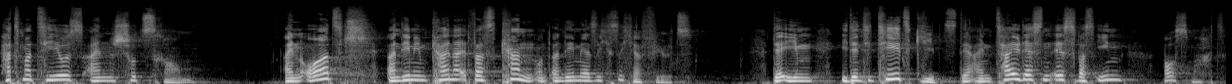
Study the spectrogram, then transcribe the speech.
hat Matthäus einen Schutzraum. Einen Ort, an dem ihm keiner etwas kann und an dem er sich sicher fühlt. Der ihm Identität gibt, der ein Teil dessen ist, was ihn ausmacht.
